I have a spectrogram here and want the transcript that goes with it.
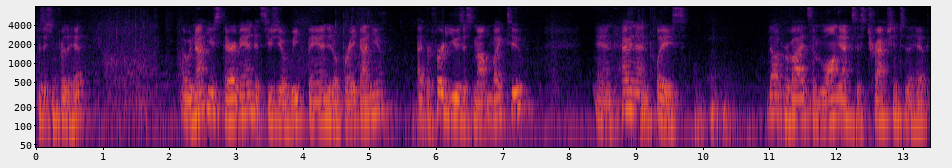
position for the hip. I would not use TheraBand, it's usually a weak band, it'll break on you. I prefer to use this mountain bike tube. And having that in place, that'll provide some long axis traction to the hip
